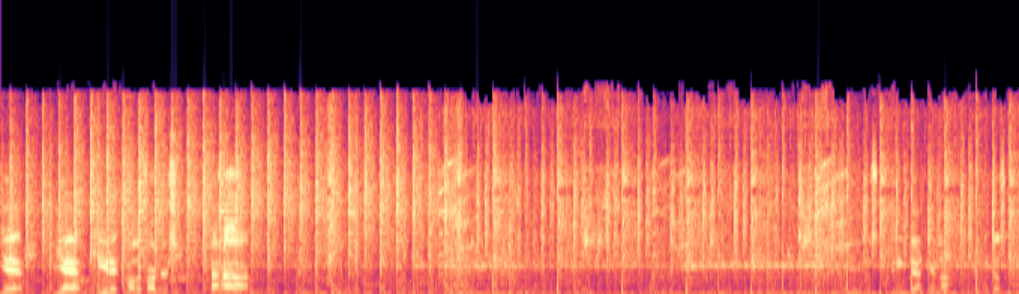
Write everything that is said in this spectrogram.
Yeah, yeah, eat it, motherfuckers. Haha. Just being down here, not it doesn't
